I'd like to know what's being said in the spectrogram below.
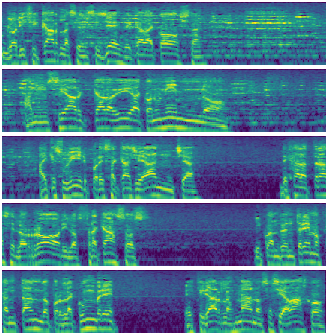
glorificar la sencillez de cada cosa, anunciar cada día con un himno. Hay que subir por esa calle ancha, dejar atrás el horror y los fracasos, y cuando entremos cantando por la cumbre, estirar las manos hacia abajo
